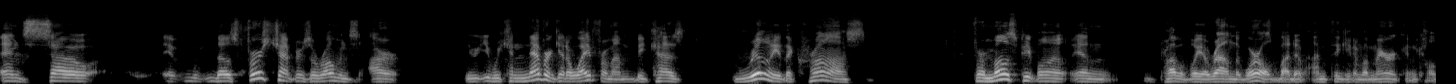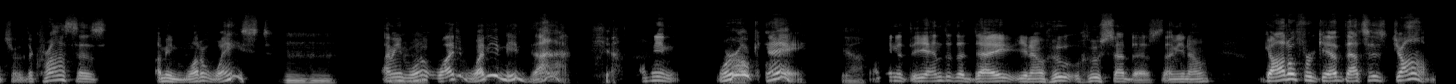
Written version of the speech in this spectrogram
And so, it, those first chapters of Romans are we can never get away from them because really the cross for most people in probably around the world but i'm thinking of american culture the cross is i mean what a waste mm-hmm. i mean mm-hmm. what, why, why do you need that yeah i mean we're okay yeah i mean at the end of the day you know who who said this and you know god will forgive that's his job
